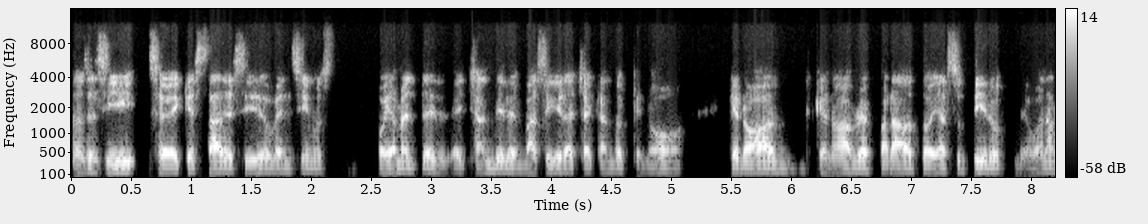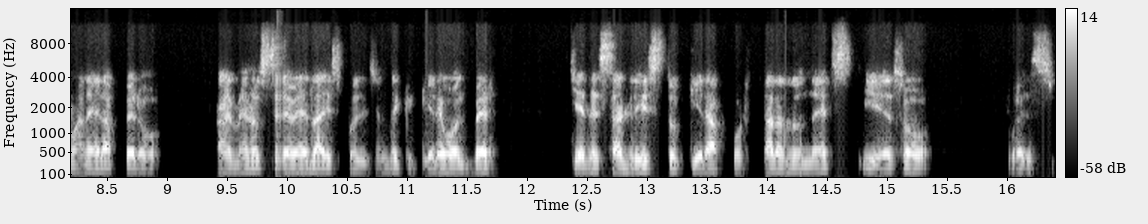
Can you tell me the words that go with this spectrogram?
Entonces sí, se ve que está decidido vencimos. Obviamente el Chandy le va a seguir achacando que no, que no, ha, que no ha preparado todavía su tiro de buena manera, pero al menos se ve la disposición de que quiere volver, quiere estar listo, quiere aportar a los Nets y eso pues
